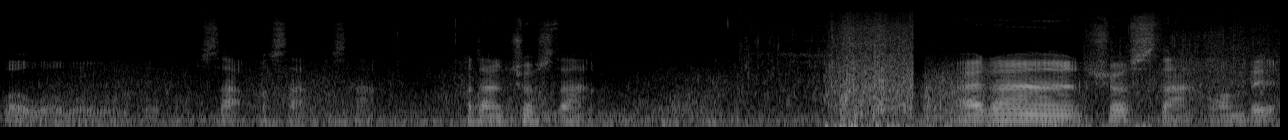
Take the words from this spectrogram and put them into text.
Whoa, whoa, whoa, whoa. What's that? What's that? What's that? I don't trust that. I don't trust that one bit.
